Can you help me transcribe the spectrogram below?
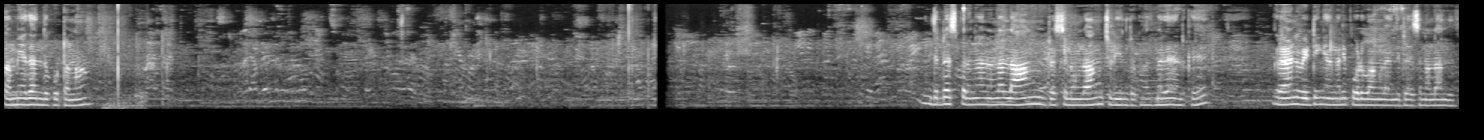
கம்மியாக தான் இருந்தது கூட்டம்லாம். இந்த ட்ரெஸ் பாருங்கள் நல்லா லாங் ட்ரெஸ் சொல்லுவோம் லாங் சுடின்னு இருக்கும் அது மாதிரி தான் இருக்குது கிராண்ட் வெட்டிங் அது மாதிரி போடுவாங்களே இந்த ட்ரெஸ் நல்லா இருந்தது.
